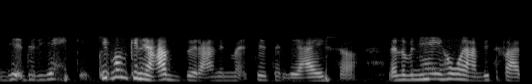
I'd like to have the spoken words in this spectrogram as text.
بيقدر يحكي كيف ممكن يعبر عن المأساة اللي عايشها لأنه بالنهاية هو عم بيدفع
